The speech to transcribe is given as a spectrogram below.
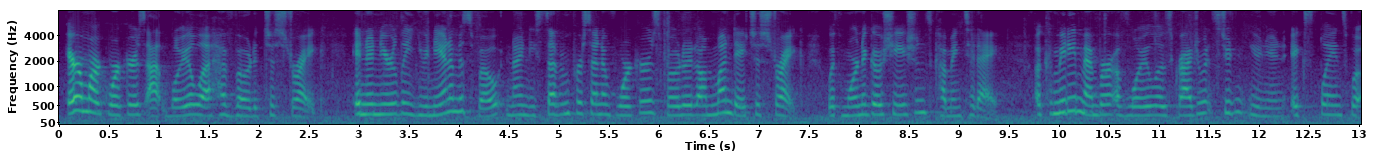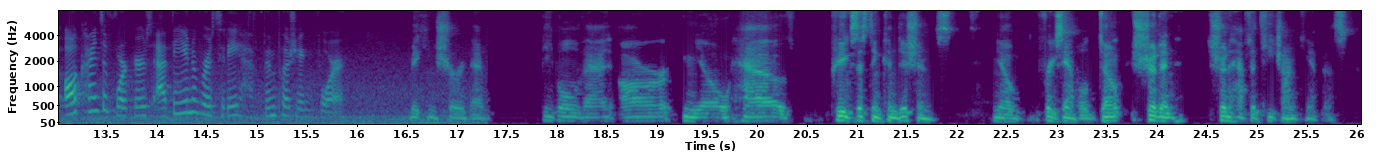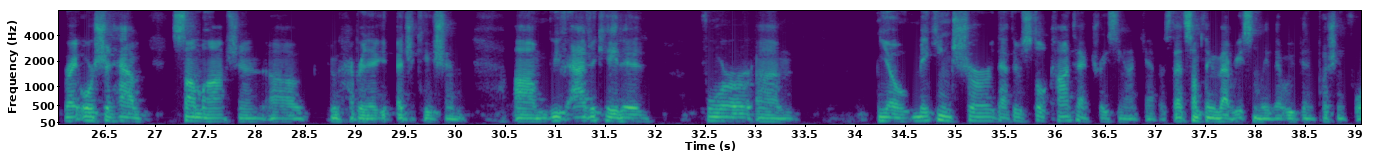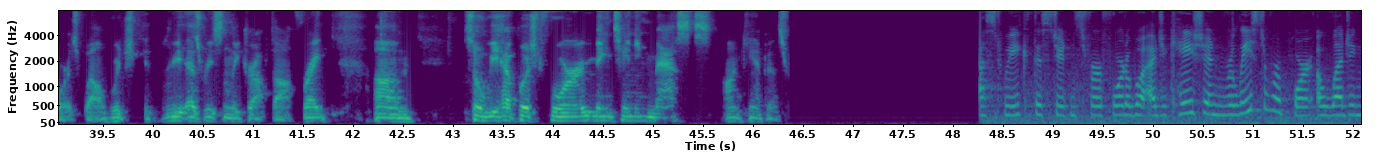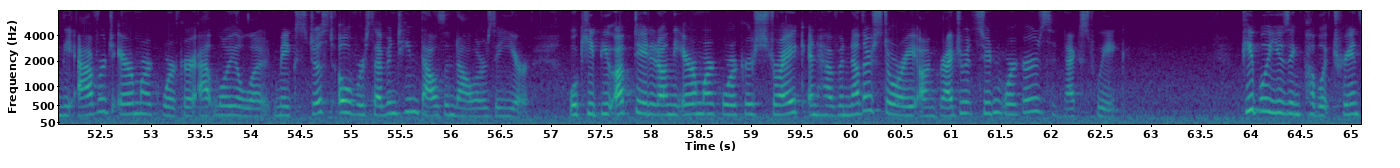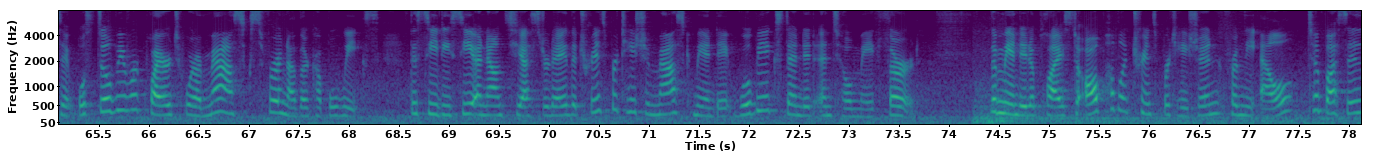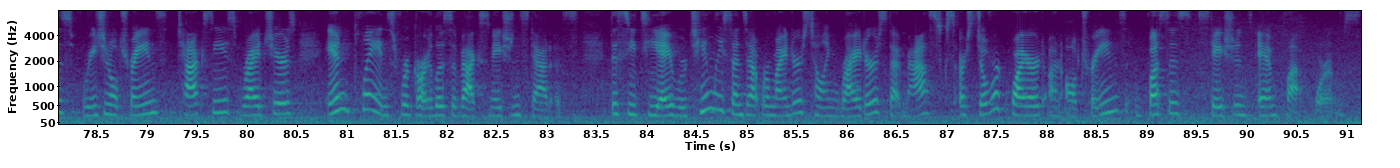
Aramark workers at Loyola have voted to strike. In a nearly unanimous vote, 97% of workers voted on Monday to strike, with more negotiations coming today. A committee member of Loyola's Graduate Student Union explains what all kinds of workers at the university have been pushing for. Making sure that people that are, you know, have pre-existing conditions, you know, for example, don't shouldn't shouldn't have to teach on campus, right? Or should have some option of hybrid education. Um, we've advocated for um, you know making sure that there's still contact tracing on campus. That's something that recently that we've been pushing for as well, which re- has recently dropped off, right? Um, so we have pushed for maintaining masks on campus. Last week, the Students for Affordable Education released a report alleging the average Aramark worker at Loyola makes just over $17,000 a year. We'll keep you updated on the Aramark workers strike and have another story on graduate student workers next week. People using public transit will still be required to wear masks for another couple weeks. The CDC announced yesterday the transportation mask mandate will be extended until May 3rd. The mandate applies to all public transportation from the L to buses, regional trains, taxis, ride shares, and planes regardless of vaccination status. The CTA routinely sends out reminders telling riders that masks are still required on all trains, buses, stations, and platforms.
